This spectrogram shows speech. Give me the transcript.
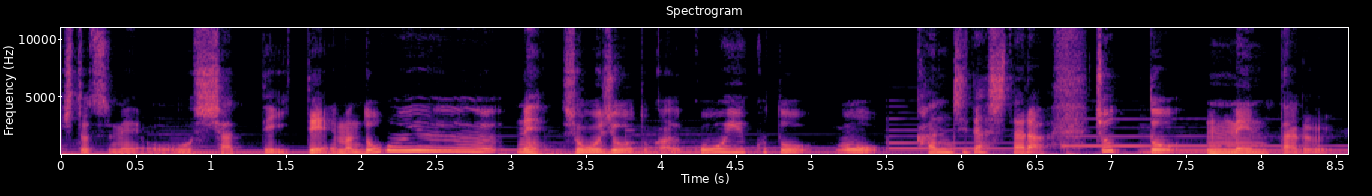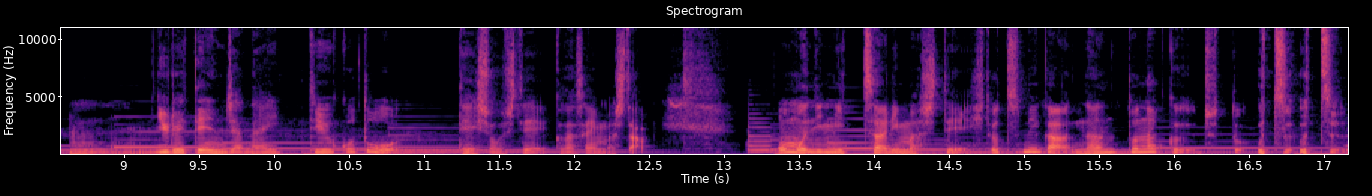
一つ目をおっしゃっていて、まあ、どういうね、症状とか、こういうことを感じ出したら、ちょっと、メンタル、うん、揺れてんじゃないっていうことを提唱してくださいました。主に3つありまして、1つ目がなんとなくちょっとうつうつ、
